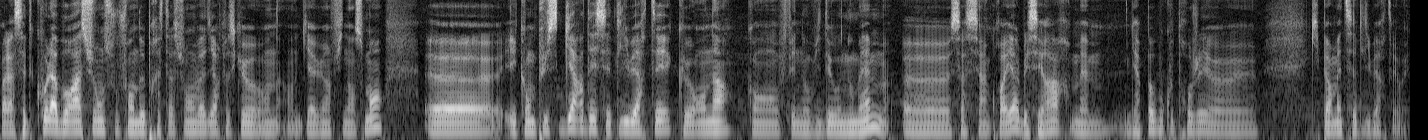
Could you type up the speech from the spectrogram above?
voilà cette collaboration sous forme de prestation on va dire parce qu'il y a eu un financement euh, et qu'on puisse garder cette liberté qu'on a quand on fait nos vidéos nous-mêmes euh, ça c'est incroyable et c'est rare même il n'y a pas beaucoup de projets qui permettent cette liberté ouais.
